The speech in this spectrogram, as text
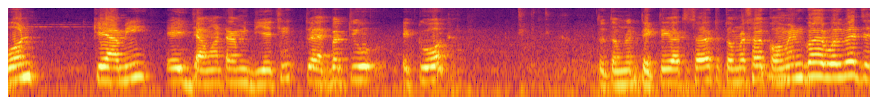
বোনকে আমি এই জামাটা আমি দিয়েছি। তো একবার তুই একটু ওঠ। তো তোমরা দেখতেই পাচ্ছ সবাই। তো তোমরা সবাই কমেন্ট করে বলবে যে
